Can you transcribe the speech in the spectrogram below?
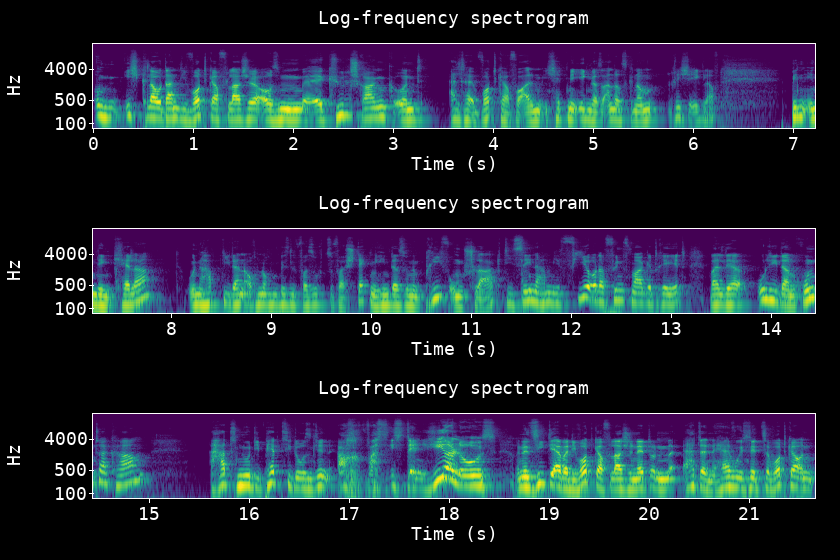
Und ich klaue dann die Wodkaflasche aus dem äh, Kühlschrank und, Alter, Wodka vor allem, ich hätte mir irgendwas anderes genommen, richtig ekelhaft. Bin in den Keller und habe die dann auch noch ein bisschen versucht zu verstecken hinter so einem Briefumschlag. Die Szene haben wir vier oder fünfmal gedreht, weil der Uli dann runterkam, hat nur die Pepsi-Dosen gesehen. Ach, was ist denn hier los? Und dann sieht er aber die Wodkaflasche nicht und hat dann, hä, wo ist jetzt der Wodka? Und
